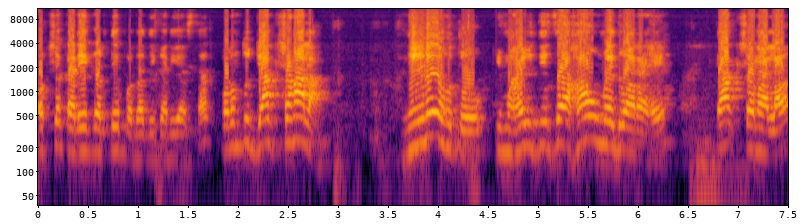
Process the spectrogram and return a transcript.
पक्ष कार्यकर्ते पदाधिकारी असतात. परंतु ज्या क्षणाला निर्णय होतो की महायुतीचा हा उमेदवार आहे त्या क्षणाला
